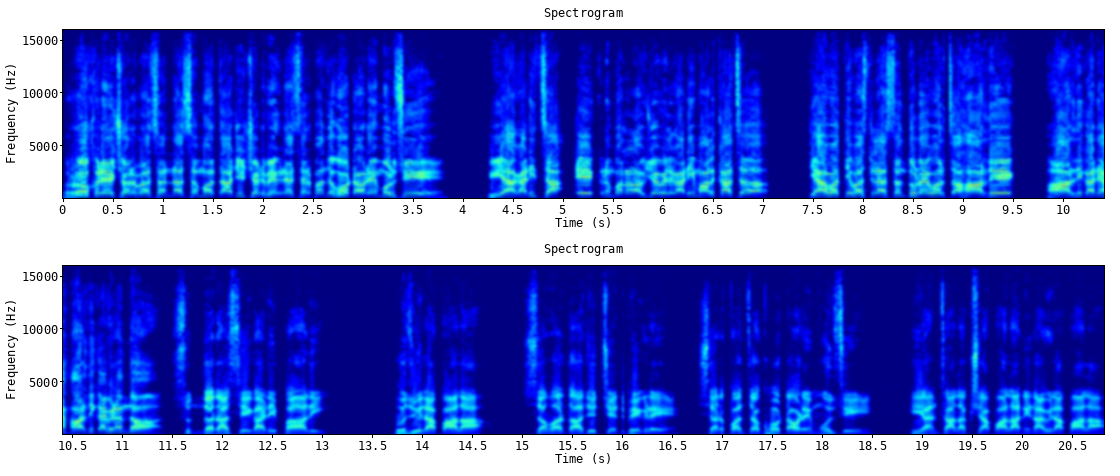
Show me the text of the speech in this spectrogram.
रोकडेश्वर प्रसन्न समर्थ अजित शेठ भेगडे सरपंच घोटावडे मुळशी. या गाडीचा एक नंबरला विजय बैलगाडी मालकाचं. त्यावरती बसलेल्या संतू ड्रायव्हरचं हार्दिक हार्दिक आणि हार्दिक अभिनंदन. सुंदर अशी गाडी पळाली उजवीला पाला समर्थ अजित शेठ भेगडे सरपंच घोटावडे मुळशी. यांचा लक्षा पाला आणि डावीला पाला.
